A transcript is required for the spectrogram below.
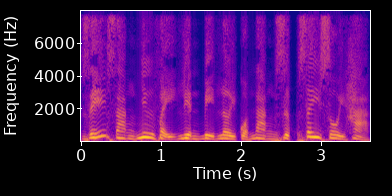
Dễ dàng như vậy liền bị lời của nàng rực dây rồi hả?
